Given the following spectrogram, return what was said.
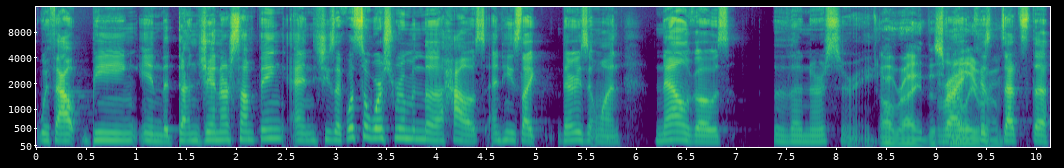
without being in the dungeon or something. And she's like what's the worst room in the house? And he's like there isn't one. Nell goes the nursery. Oh right the right smelly because room. that's the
